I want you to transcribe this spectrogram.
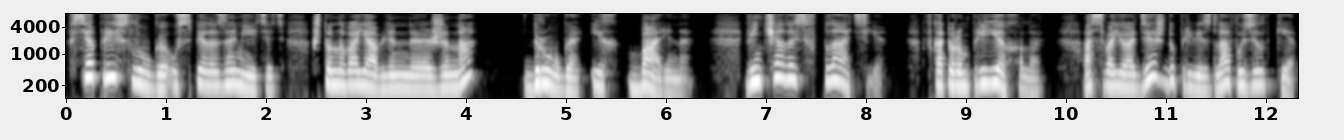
Вся прислуга успела заметить, что новоявленная жена — друга их барина, венчалась в платье, в котором приехала, а свою одежду привезла в узелке.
